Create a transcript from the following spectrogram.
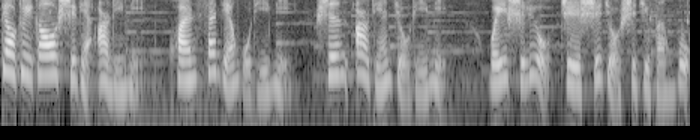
吊坠高十点二厘米，宽三点五厘米，深二点九厘米，为十六至十九世纪文物。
